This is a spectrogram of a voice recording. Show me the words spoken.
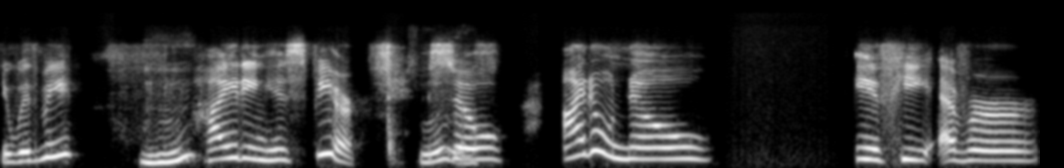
You with me? Mm-hmm. Hiding his fear. Absolutely. So I don't know if he ever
